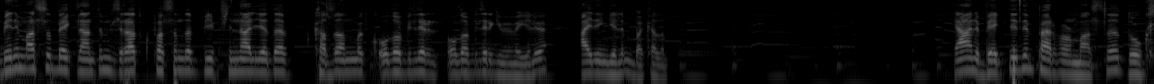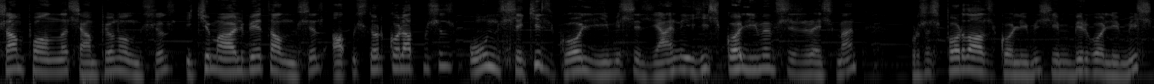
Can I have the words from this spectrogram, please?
Benim asıl beklentim Ziraat Kupası'nda bir final ya da kazanmak olabilir olabilir gibime geliyor. Haydi gelin bakalım. Yani beklediğim performansla 90 puanla şampiyon olmuşuz. 2 mağlubiyet almışız. 64 gol atmışız. 18 gol yemişiz. Yani hiç gol yememişiz resmen. Bursa Spor da az gol yemiş. 21 gol yemiş.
